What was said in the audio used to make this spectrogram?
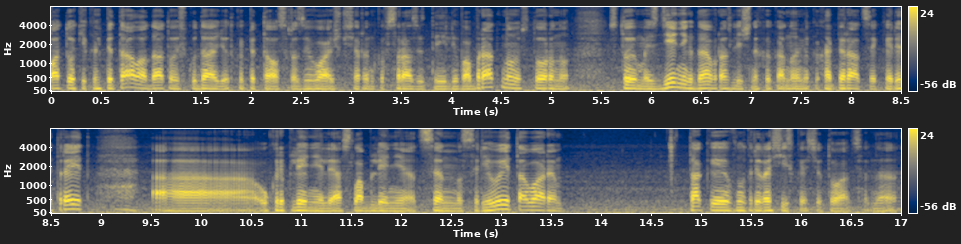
потоки капитала, да, то есть куда идет капитал с развивающихся рынков с развитой или в обратную сторону, стоимость денег, да, в различных экономиках, операции carry trade, а, укрепление или ослабление цен на сырьевые товары, так и внутрироссийская ситуация. Да.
